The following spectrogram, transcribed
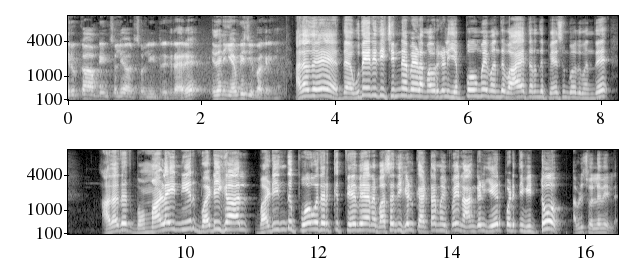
இருக்கோம் அப்படின்னு சொல்லி அவர் சொல்லிட்டு இருக்கிறாரு. இதை நீங்க எப்படி ஜி பாக்குறீங்க? அதாவது இந்த உதயநிதி சின்னமேளம் அவர்கள் எப்பவுமே வந்து வாயை திறந்து பேசும்போது வந்து அதாவது மழை நீர் வடிகால் வடிந்து போவதற்கு தேவையான வசதிகள் கட்டமைப்பை நாங்கள் ஏற்படுத்தி விட்டோம். அப்படி சொல்லவே இல்லை.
